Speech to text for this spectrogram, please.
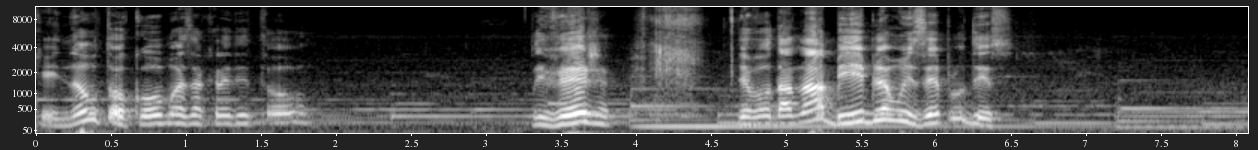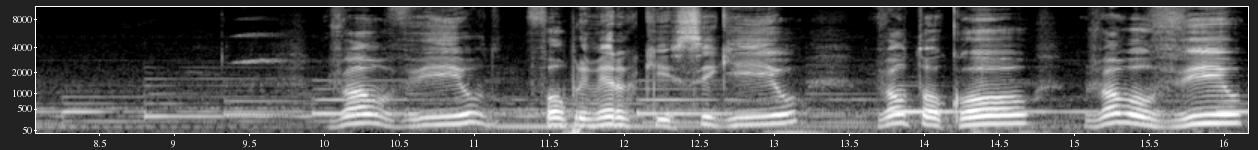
quem não tocou, mas acreditou. E veja, eu vou dar na Bíblia um exemplo disso. João viu, foi o primeiro que seguiu, João tocou, João ouviu,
